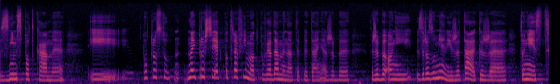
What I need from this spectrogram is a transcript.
z nim spotkamy. I po prostu najprościej jak potrafimy odpowiadamy na te pytania, żeby, żeby oni zrozumieli, że tak, że to nie jest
